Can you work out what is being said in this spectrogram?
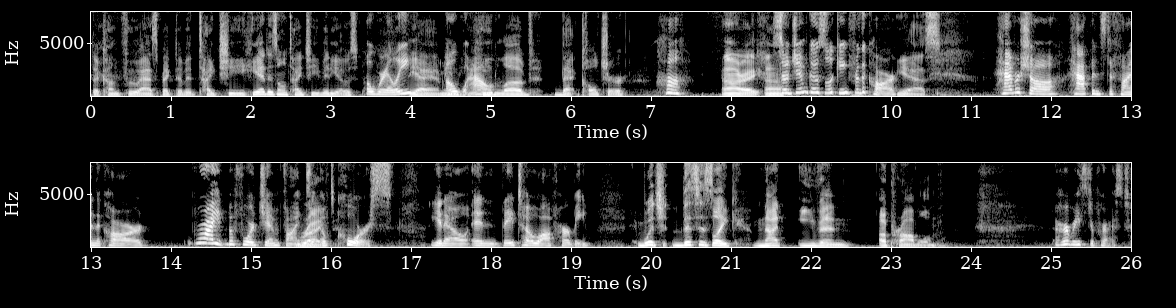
the kung fu aspect of it. Tai Chi. He had his own Tai Chi videos. oh, really? Yeah, I mean, oh, wow. he loved that culture. Huh. All right. Uh, so Jim goes looking for the car. yes. Havershaw happens to find the car right before Jim finds Right. it, of course. You know, and they tow off Herbie. Which this is like not even a problem. Herbie's depressed.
